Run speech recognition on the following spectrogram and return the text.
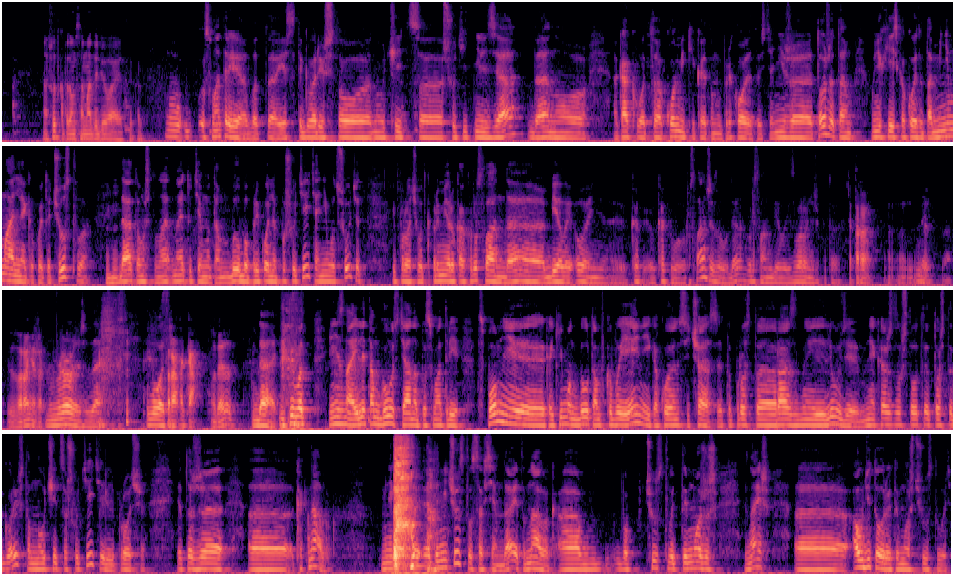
а шутка потом сама добивается. Как. Ну, смотри, вот э, если ты говоришь, что научиться шутить нельзя, да, но а как вот э, комики к этому приходят? То есть они же тоже там, у них есть какое-то там минимальное какое-то чувство, Мгм. да, о том, что на, на эту тему там было бы прикольно пошутить, они вот шутят и прочее. Вот, к примеру, как Руслан, да, Белый, ой, как, как его, Руслан же зовут, да? Руслан Белый из Воронежа, который. Который Да. из Воронежа. Воронеж, да. Вот. Срака. Вот этот? Да, и ты вот, я не знаю, или там Галустяна посмотри, вспомни, каким он был там в КВН и какой он сейчас. Это просто разные люди. Мне кажется, что вот это то, что ты говоришь, там научиться шутить или прочее, это же э, как навык. Мне кажется, это не чувство совсем, да, это навык, а чувствовать ты можешь, знаешь, э, аудиторию ты можешь чувствовать,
